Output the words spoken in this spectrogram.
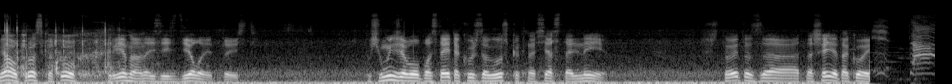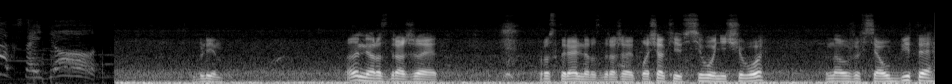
меня вопрос, какого хрена она здесь делает, то есть... Почему нельзя было поставить такую же заглушку, как на все остальные? Что это за отношение такое? Блин. Она меня раздражает. Просто реально раздражает. Площадки всего ничего. Она уже вся убитая,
